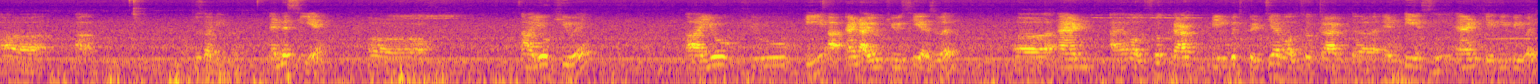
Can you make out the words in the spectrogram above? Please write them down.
uh, uh, sorry, NSEA, uh, IOQA, IOQP, and IOQC as well. And I have also cracked, being with FIITJEE, I have also cracked NTSE and KVPY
